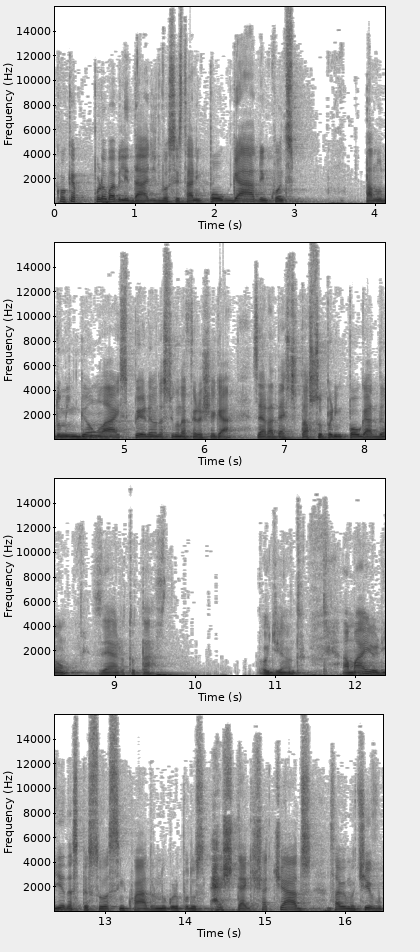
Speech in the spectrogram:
Qual é a probabilidade de você estar empolgado enquanto está no domingão lá esperando a segunda-feira chegar? 0 a 10 tu está super empolgadão. 0 tu está odiando. A maioria das pessoas se enquadram no grupo dos hashtag chateados. Sabe o motivo?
